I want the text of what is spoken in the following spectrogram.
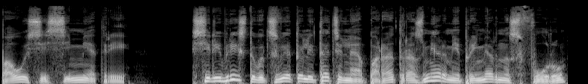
по оси симметрии. Серебристого цвета летательный аппарат размерами примерно с фуру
